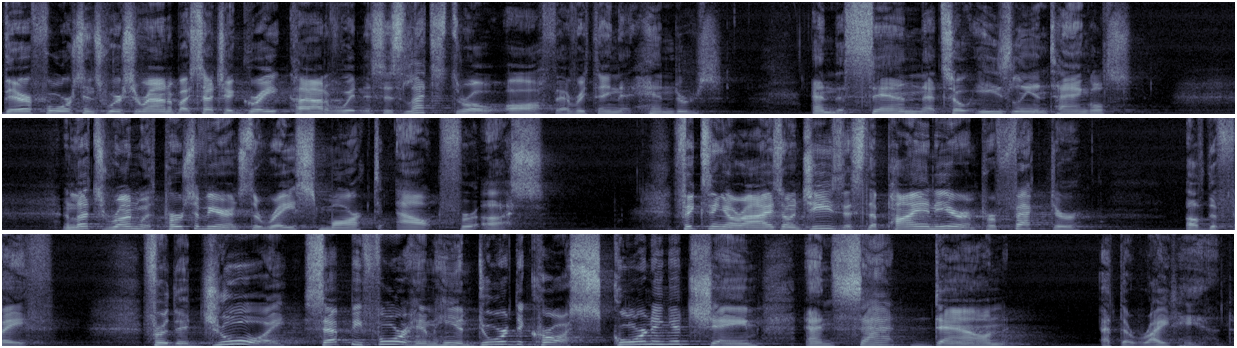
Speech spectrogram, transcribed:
Therefore, since we're surrounded by such a great cloud of witnesses, let's throw off everything that hinders and the sin that so easily entangles. And let's run with perseverance the race marked out for us fixing our eyes on Jesus, the pioneer and perfecter of the faith. For the joy set before him, he endured the cross, scorning its shame, and sat down at the right hand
